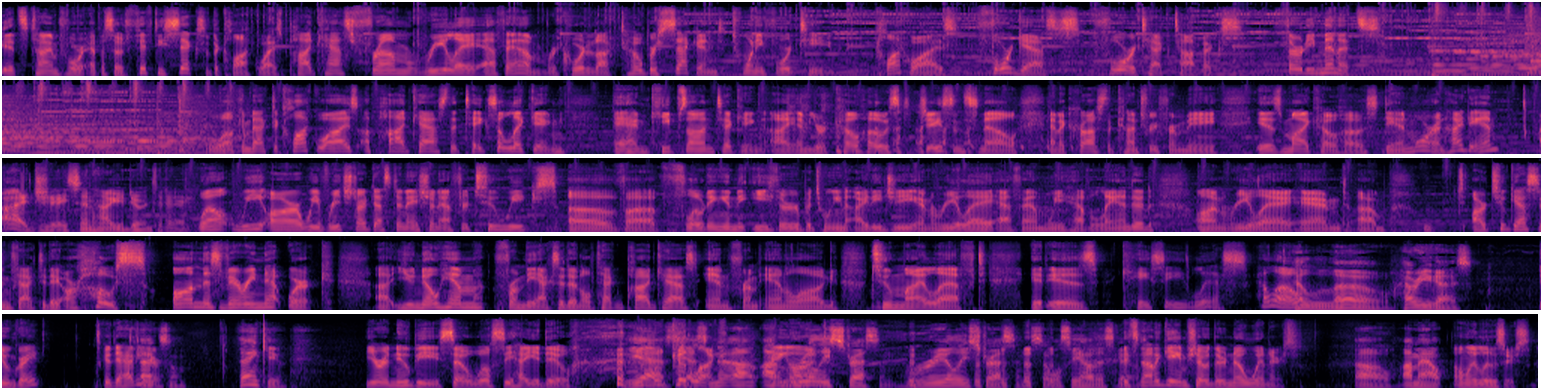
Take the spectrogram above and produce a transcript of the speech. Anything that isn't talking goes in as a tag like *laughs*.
It's time for episode 56 of the Clockwise podcast from Relay FM, recorded October 2nd, 2014. Clockwise, four guests, four tech topics, 30 minutes. Welcome back to Clockwise, a podcast that takes a licking and keeps on ticking. I am your co host, *laughs* Jason Snell, and across the country from me is my co host, Dan Moren. Hi, Dan. Hi, Jason. How are you doing today? Well, we are. We've reached our destination after two weeks of uh, floating in the ether between IDG and Relay FM. We have landed on Relay, and um, our two guests, in fact, today are hosts on this very network. Uh, you know him from the Accidental Tech podcast and from Analog. To my left, it is Casey Liss. Hello. Hello. How are you guys? Doing great. It's good to have you Excellent. Thank you. You're a newbie, so we'll see how you do. *laughs* Yes. Good yes. luck. No, I'm, I'm really stressing. Really stressing. So we'll see how this *laughs* goes. It's not a game show. There are no winners, Oh, I'm out. only losers.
